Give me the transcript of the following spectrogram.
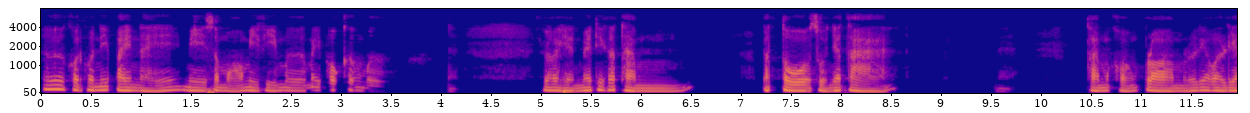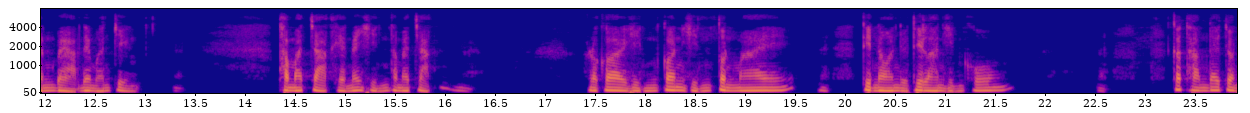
เออคนคนนี้ไปไหนมีสมองมีฝีมือไม่พกเครื่องมือ เราเห็นไหมที่เขาทำประตูสุญญตา ทำของปลอมหรือเรียกว่าเรียนแบบได้เหมือนจริงธรรมจักเห็นไหมหินธรรมจักแล้วก็หินก้อนหินต้นไม้ที่นอนอยู่ที่ลานหินโค้งก็ทำได้จน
